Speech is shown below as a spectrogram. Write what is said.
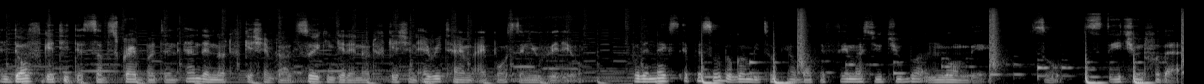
and don't forget to hit the subscribe button and the notification bell so you can get a notification every time I post a new video. For the next episode, we're going to be talking about the famous YouTuber Lombe. So stay tuned for that.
